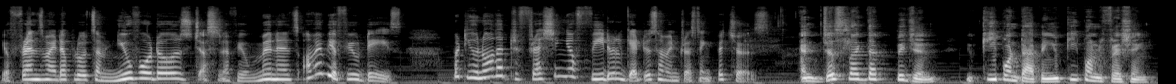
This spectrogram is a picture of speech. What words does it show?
Your friends might upload some new photos just in a few minutes or maybe a few days. But you know that refreshing your feed will get you some interesting pictures. And just like that pigeon, you keep on tapping, you keep on refreshing.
